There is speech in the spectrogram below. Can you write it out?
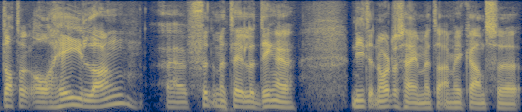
dat er al heel lang eh, fundamentele dingen niet in orde zijn met de Amerikaanse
